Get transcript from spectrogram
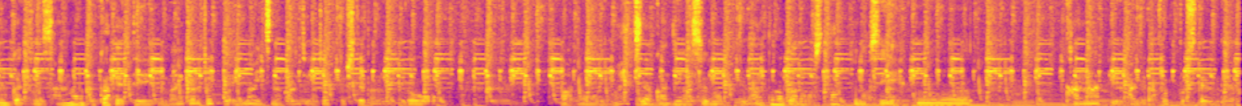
なんかそのサンマルクカフェって前からちょっといまいちな感じがちょっとしてたんだけどあのいまいちな感じがするのってなんとなくあのスタッフの制服かなっていう感じがちょっとしてるんだよね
